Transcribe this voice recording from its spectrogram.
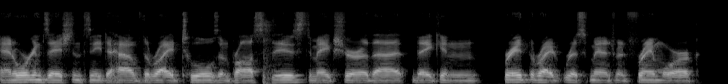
and organizations need to have the right tools and processes to make sure that they can create the right risk management framework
